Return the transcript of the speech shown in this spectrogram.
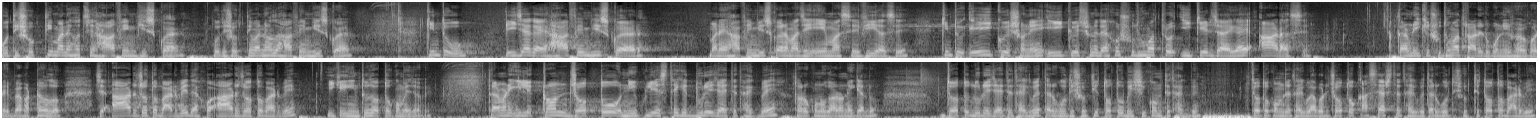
গতিশক্তি মানে হচ্ছে হাফ এম ভি স্কোয়ার গতিশক্তি মানে হলো হাফ এম ভি স্কোয়ার কিন্তু এই জায়গায় হাফ এম ভি স্কোয়ার মানে হাফ এম ভি স্কোয়ারের মাঝে এম আছে ভি আছে, কিন্তু এই ইকুয়েশনে এই ইকুয়েশনে দেখো শুধুমাত্র ইকের জায়গায় আর আছে। তার মানে ইকে শুধুমাত্র আরের উপর নির্ভর করে। ব্যাপারটা হলো যে আর যত বাড়বে, দেখো আর যত বাড়বে ইকে কিন্তু তত কমে যাবে। তার মানে ইলেকট্রন যত নিউক্লিয়াস থেকে দূরে যাইতে থাকবে, ধরো কোনো কারণে গেল, যত দূরে যাইতে থাকবে, তার গতিশক্তি তত বেশি কমতে থাকবে, যত কমতে থাকবে। আবার যত কাছে আসতে থাকবে, তার গতিশক্তি তত বাড়বে।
